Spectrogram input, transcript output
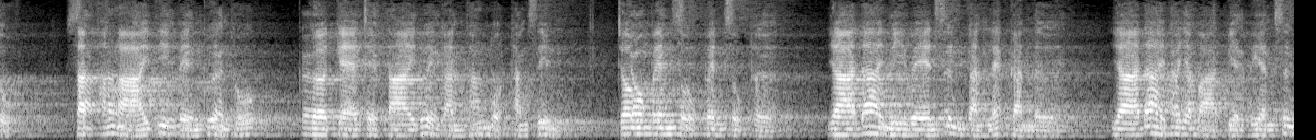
ตุสัตว์ทั้งหลายที่เป็นเพื่อนทุกข์ เกิดแก่เจ็บตายด้วยกันทั้งหมดทั้งสิ้น จงเป็นสุขเป็นสุขเถิดอย่าได้มีเวรซึ่งกันและกันเลย อย่าได้พยาบาทเบียดเบียนซึ่ง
